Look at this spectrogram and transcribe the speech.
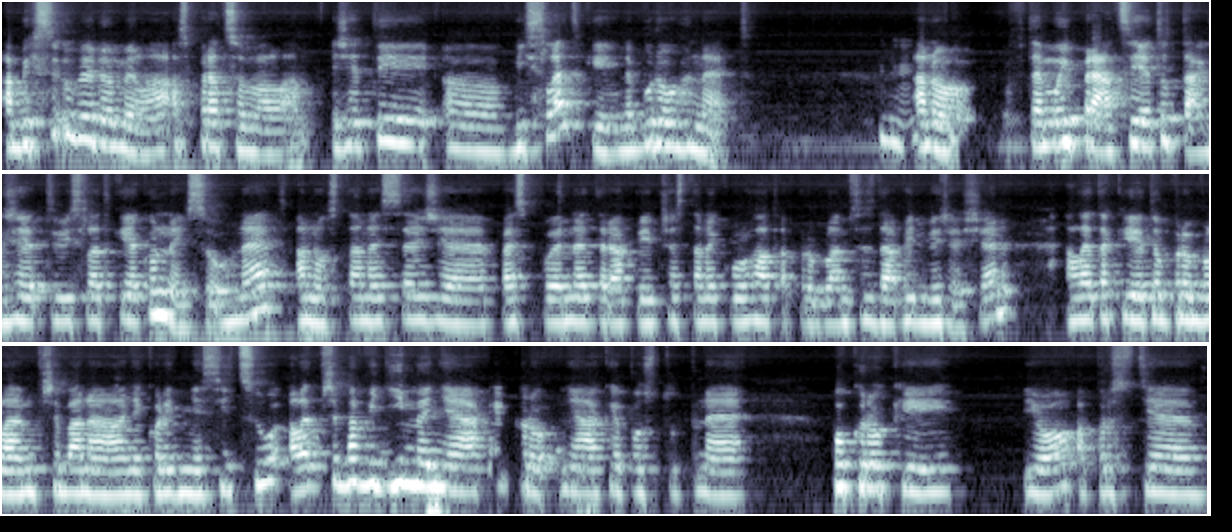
abych si uvědomila a zpracovala, že ty uh, výsledky nebudou hned. Mm-hmm. Ano, v té mojí práci je to tak, že ty výsledky jako nejsou hned. Ano, stane se, že pes po jedné terapii přestane kulhat a problém se zdá být vyřešen, ale taky je to problém třeba na několik měsíců, ale třeba vidíme nějaké, kro- nějaké postupné pokroky, jo, a prostě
